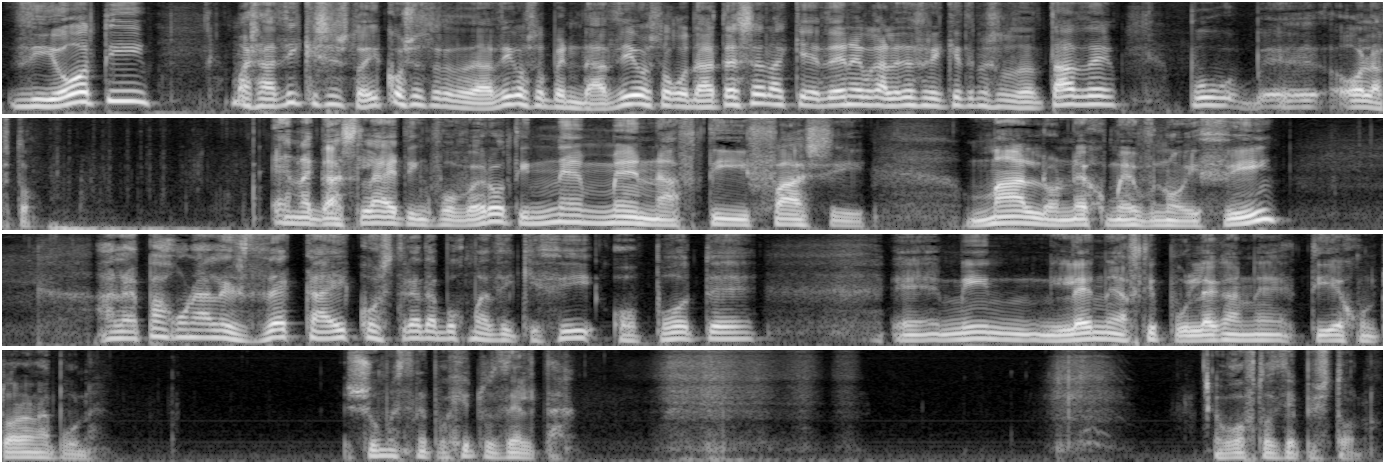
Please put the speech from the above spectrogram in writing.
διότι μας αδίκησε στο 20, στο 32, στο 52, στο 84 και δεν έβγαλε δεύτερη κίτρινη στο Τατάδε. Που ε, όλο αυτό. Ένα gaslighting φοβερό ότι ναι, μεν αυτή η φάση μάλλον έχουμε ευνοηθεί, αλλά υπάρχουν άλλες 10, 20, 30 που έχουμε αδικηθεί, οπότε ε, μην λένε αυτοί που λέγανε τι έχουν τώρα να πούνε. Ζούμε στην εποχή του Δέλτα. Εγώ αυτό διαπιστώνω.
